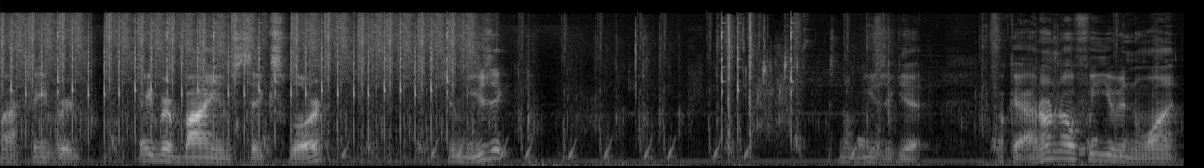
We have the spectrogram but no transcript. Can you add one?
My favorite, favorite biomes to explore. Is there music? There's no music yet. Okay, I don't know if we even want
